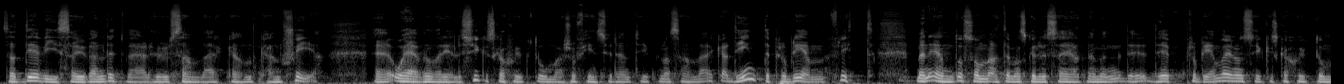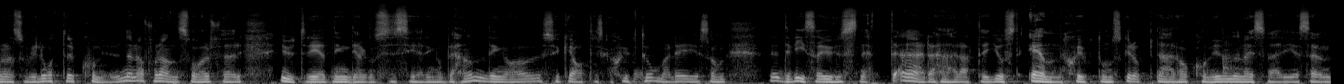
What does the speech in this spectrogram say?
Så att det visar visar ju väldigt väl hur samverkan kan ske. Eh, och även vad det gäller psykiska sjukdomar så finns ju den typen av samverkan. Det är inte problemfritt. Men ändå som att man skulle säga att nej men det, det är problem vad gäller de psykiska sjukdomarna så vi låter kommunerna få ansvar för utredning, diagnostisering och behandling av psykiatriska sjukdomar. Det, är ju som, det visar ju hur snett det är det här att det är just en sjukdomsgrupp. Där har kommunerna i Sverige sedan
